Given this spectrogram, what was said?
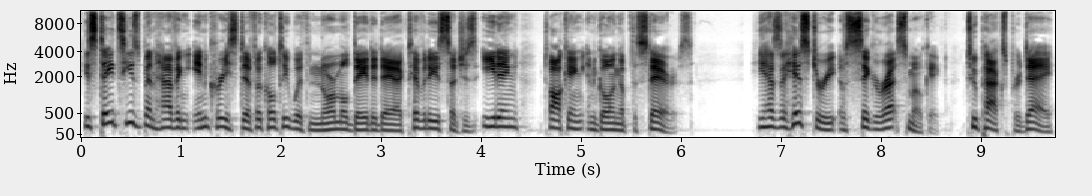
He states he's been having increased difficulty with normal day to day activities such as eating, talking, and going up the stairs. He has a history of cigarette smoking, two packs per day,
